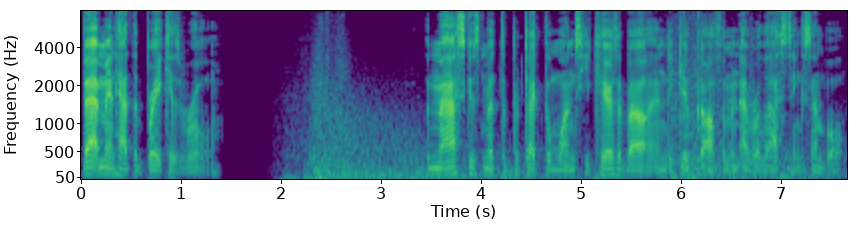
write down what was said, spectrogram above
Batman had to break his rule. The mask is meant to protect the ones he cares about and to give Gotham an everlasting symbol.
